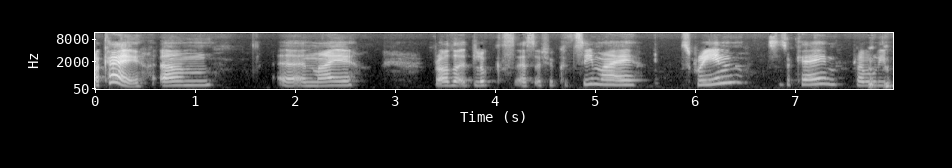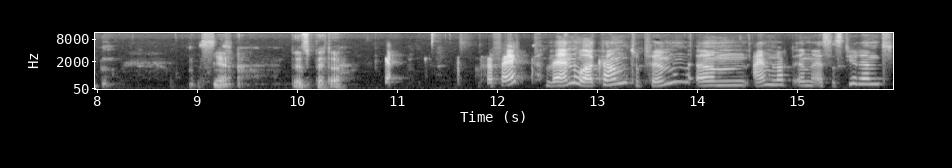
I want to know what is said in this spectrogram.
Okay, um, uh, in my browser, it looks as if you could see my screen. Is this okay? Probably. Yeah, that's better. Yeah, perfect. Then welcome to PIM. Um, I'm logged in as a student.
